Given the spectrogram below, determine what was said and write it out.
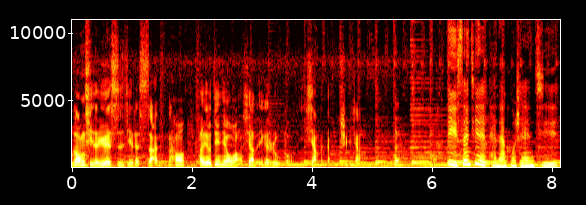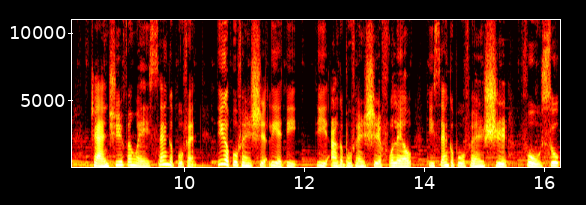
隆起的月世界的山，然后它又渐渐往下的一个入口意象的感觉，这样。对。第三届台南空山祭展区分为三个部分，第一个部分是裂地，第二个部分是浮流，第三个部分是复苏。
